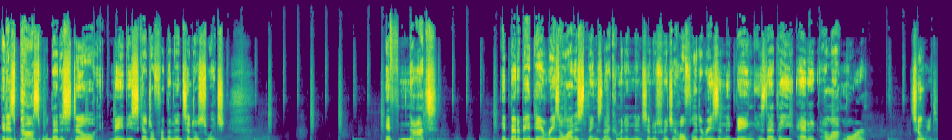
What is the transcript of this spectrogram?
it is possible that it still may be scheduled for the Nintendo Switch. If not, it better be a damn reason why this thing's not coming to Nintendo Switch. And hopefully the reason it being is that they added a lot more to it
